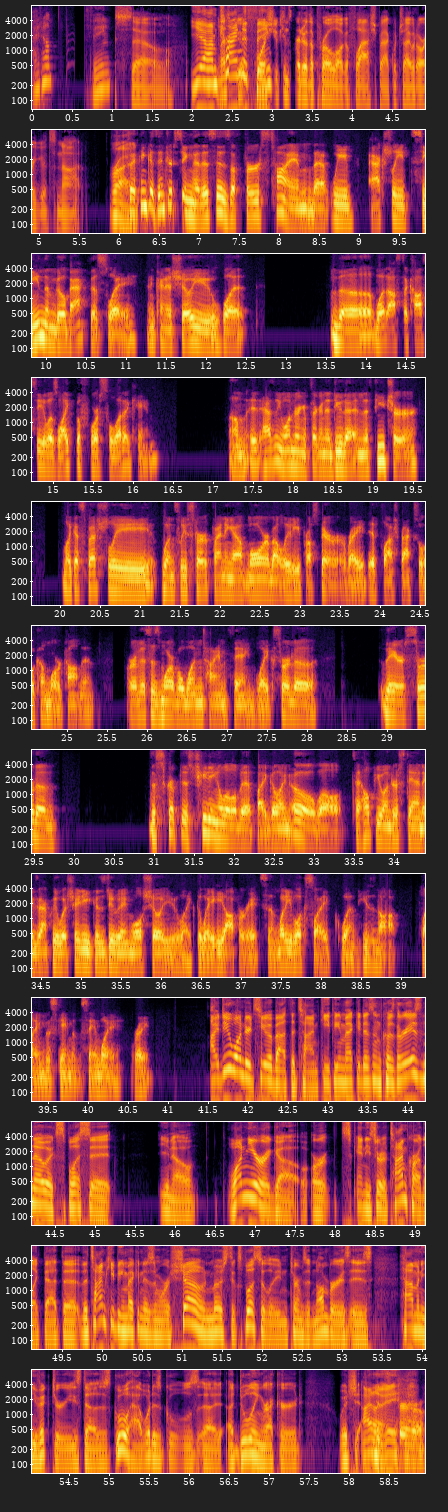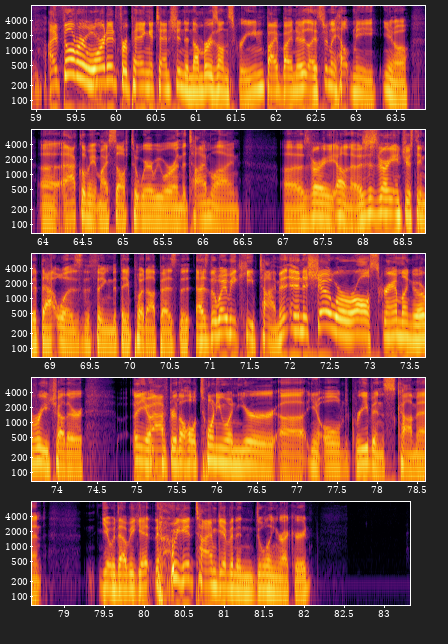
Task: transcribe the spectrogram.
I don't think so. Yeah, I'm Unless trying you, to think. Of course, you consider the prologue a flashback, which I would argue it's not. Right. So I think it's interesting that this is the first time that we've actually seen them go back this way and kind of show you what the what Asticassia was like before Suletta came. Um, it has me wondering if they're going to do that in the future, like especially once we start finding out more about Lady Prospera, right? If flashbacks will become more common, or this is more of a one-time thing, like sort of they're sort of the script is cheating a little bit by going, oh, well, to help you understand exactly what Shaddiq is doing, we'll show you like the way he operates and what he looks like when he's not playing this game in the same way, right? I do wonder too about the timekeeping mechanism because there is no explicit, you know, one year ago or any sort of time card like that. The the timekeeping mechanism we're shown most explicitly in terms of numbers is how many victories does Guel have? What is Guel's uh, a dueling record? Which I don't know. I feel rewarded for paying attention to numbers on screen by by no. It certainly helped me, you know, uh, acclimate myself to where we were in the timeline. Uh, it was very, I don't know, it was just very interesting that that was the thing that they put up as the as the way we keep time in, in a show where we're all scrambling over each other. You know, after the whole 21 year, uh, you know, old grievance comment, you know, that we get we get time given in dueling record.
